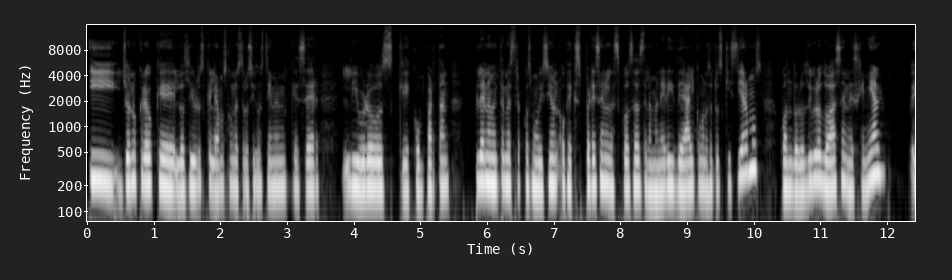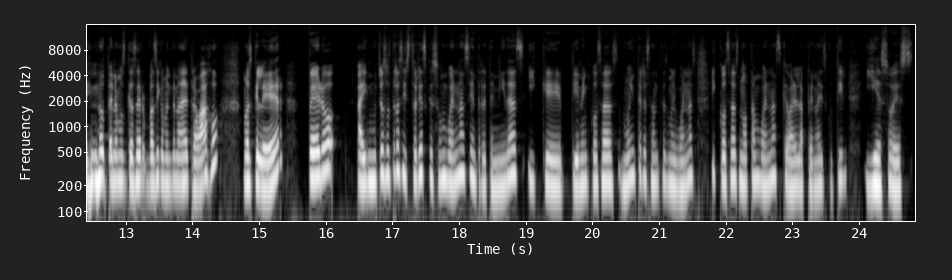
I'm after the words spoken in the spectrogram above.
Y yo no creo que los libros que leamos con nuestros hijos tienen que ser libros que compartan plenamente nuestra cosmovisión o que expresen las cosas de la manera ideal como nosotros quisiéramos. Cuando los libros lo hacen es genial, no tenemos que hacer básicamente nada de trabajo más que leer, pero hay muchas otras historias que son buenas y entretenidas y que tienen cosas muy interesantes, muy buenas y cosas no tan buenas que vale la pena discutir y eso es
